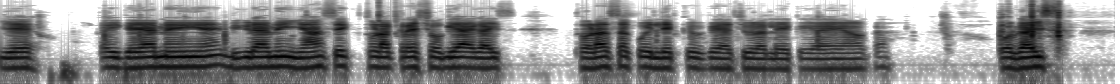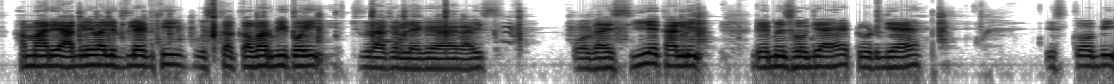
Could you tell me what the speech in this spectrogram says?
ये कहीं गया नहीं है, बिगड़ा नहीं, यहाँ से थोड़ा क्रैश हो गया है गाइस थोड़ा सा कोई लेकर गया, चूरा लेके गया है यहाँ का। और गाइस हमारी अगली वाली प्लेट थी, उसका कवर भी कोई चुरा कर ले गया है गाइस और गाइस ये खाली डैमेज हो गया है, टूट गया है। इसको भी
